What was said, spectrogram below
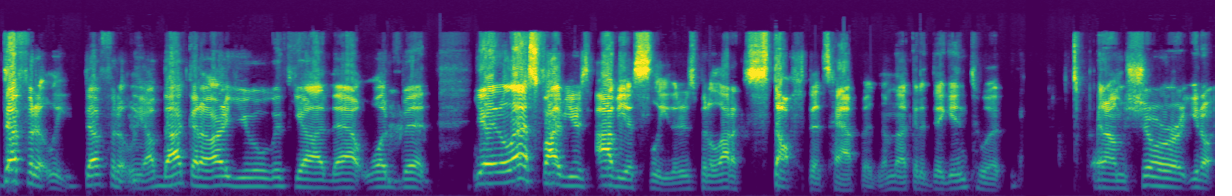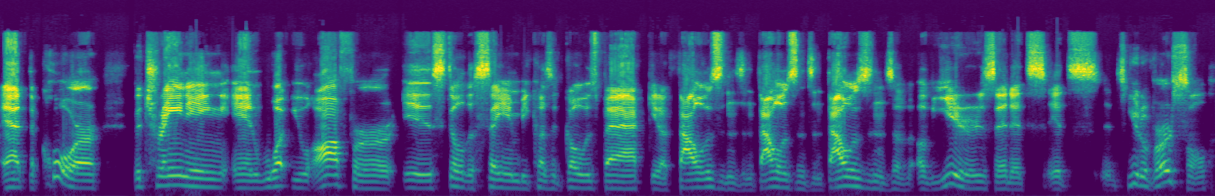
definitely, definitely. I'm not gonna argue with you on that one bit. Yeah, in the last five years, obviously, there's been a lot of stuff that's happened. I'm not going to dig into it. And I'm sure, you know, at the core, the training and what you offer is still the same because it goes back, you know, thousands and thousands and thousands of, of years and it's it's it's universal.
